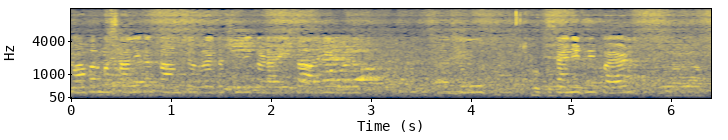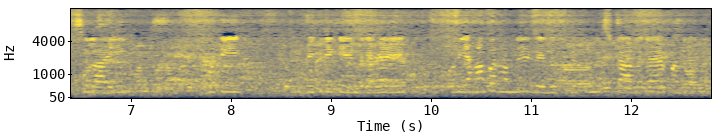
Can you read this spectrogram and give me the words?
वहाँ पर मसाले का काम चल रहा है कश्मीरी कढ़ाई का आरी वर्क दूध सैनिटरी पैड सिलाई बुटीक बिक्री केंद्र है। और यहाँ पर हमने रेलवे स्टेशन में स्टार लगाया पंद्रह दिन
